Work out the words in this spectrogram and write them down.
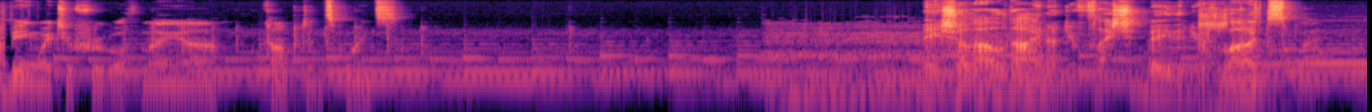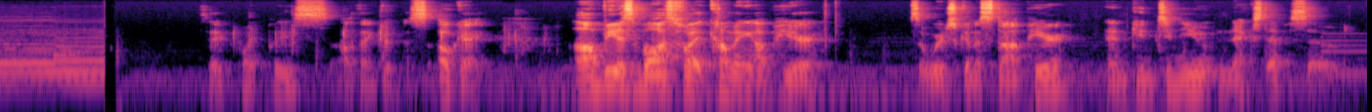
I'm being way too frugal with my uh, competence points. May Shalal dine on your flesh and bathe in your blood, Splat. Save point, please. Oh, thank goodness. Okay. Obvious boss fight coming up here. So we're just gonna stop here and continue next episode.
